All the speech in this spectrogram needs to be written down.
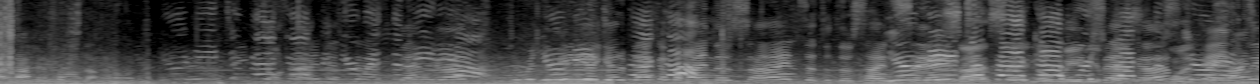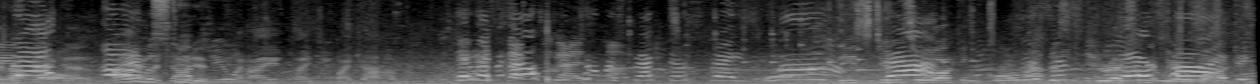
I'm not going to push them. You're with the media, you gotta back up behind those signs. That's what those signs You say. need to Signs say back no up, media respect past the the point. students, Please back back up. up. I am a student. you and I, I do my job. They have asked you to respect their space. Move These students are walking forward. This is the direction that we are time. walking.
